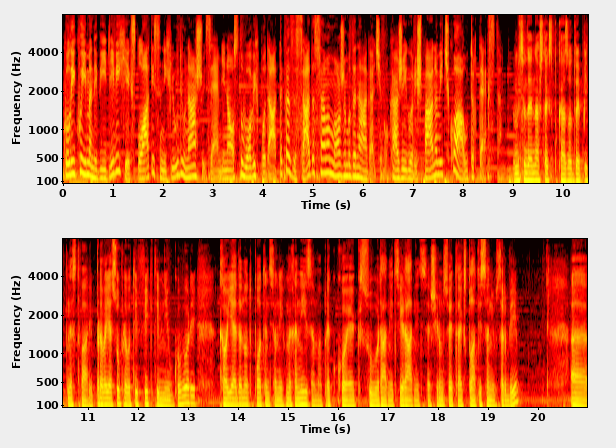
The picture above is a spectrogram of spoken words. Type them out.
Koliko ima nevidljivih i eksploatisanih ljudi u našoj zemlji na osnovu ovih podataka za sada samo možemo da nagađamo, kaže Igor Išpanović ko autor teksta. Mislim da je naš tekst pokazao dve bitne stvari. Prva je upravo ti fiktivni ugovori kao jedan od potencijalnih mehanizama preko kojeg su radnici i radnice širom sveta eksploatisani u Srbiji. E,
